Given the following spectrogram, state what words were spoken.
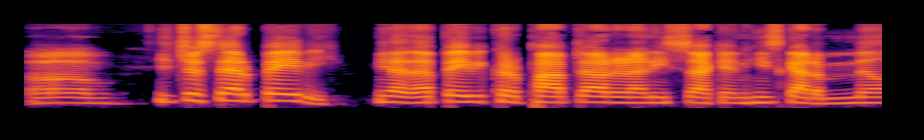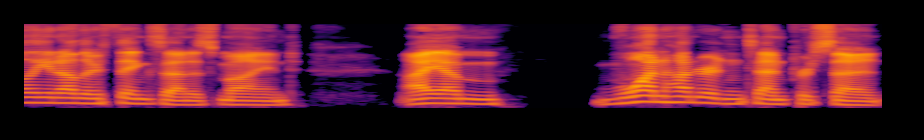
Um, He just had a baby. Yeah, that baby could have popped out at any second. He's got a million other things on his mind. I am 110%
